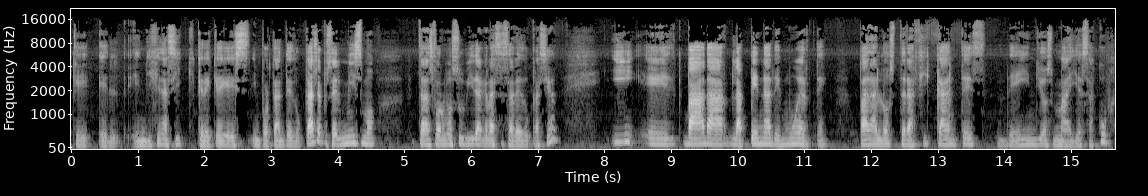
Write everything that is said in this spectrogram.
que el indígena sí cree que es importante educarse, pues él mismo transformó su vida gracias a la educación y eh, va a dar la pena de muerte para los traficantes de indios mayas a Cuba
